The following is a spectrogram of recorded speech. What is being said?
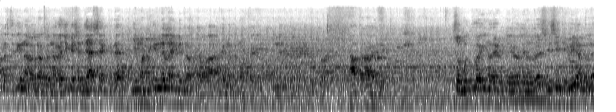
ಪರಿಸ್ಥಿತಿಗೆ ನಾವೆಲ್ಲರೂ ನಾವು ಎಜುಕೇಷನ್ ಜಾಸ್ತಿ ಆಗ್ತಿದೆ. ಈ ಮಟ್ಟಿಗೆ ಇನ್ನೆಲ್ಲ ಹೆಂಗಿದ್ರು ಅಂತ ಆ ಟೈಮಲ್ಲಿ ನೋಡ್ತಾ ಇದ್ದೀವಿ ಕೂಡ ಯಾವ ಥರ ಇದೆ. ಸೊ ಮುಖ್ಯವಾಗಿ ನಾವು ಹೇಳ್ತಾ ಹೇಳೋದೇನೆಂದರೆ ಸಿ ಸಿ ಟಿ ವಿ ಆಮೇಲೆ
